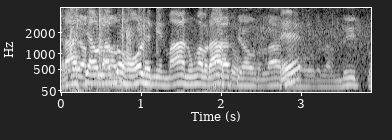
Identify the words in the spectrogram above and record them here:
Gracias, aplauso. Orlando Jorge, mi hermano. Un abrazo. Gracias, Orlando. ¿Eh? Orlandito.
